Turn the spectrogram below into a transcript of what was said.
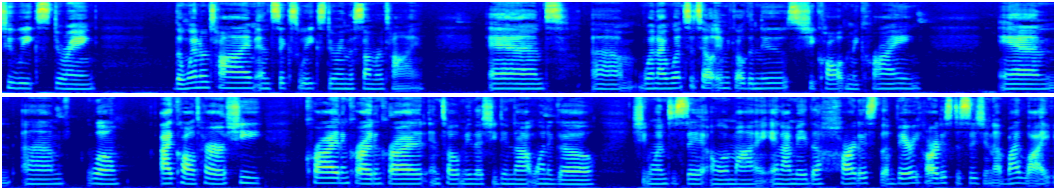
two weeks during the winter time and six weeks during the summertime. And um, when I went to tell Emiko the news, she called me crying. And, um, well, I called her. She cried and cried and cried and told me that she did not want to go. She wanted to stay at OMI. And I made the hardest, the very hardest decision of my life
